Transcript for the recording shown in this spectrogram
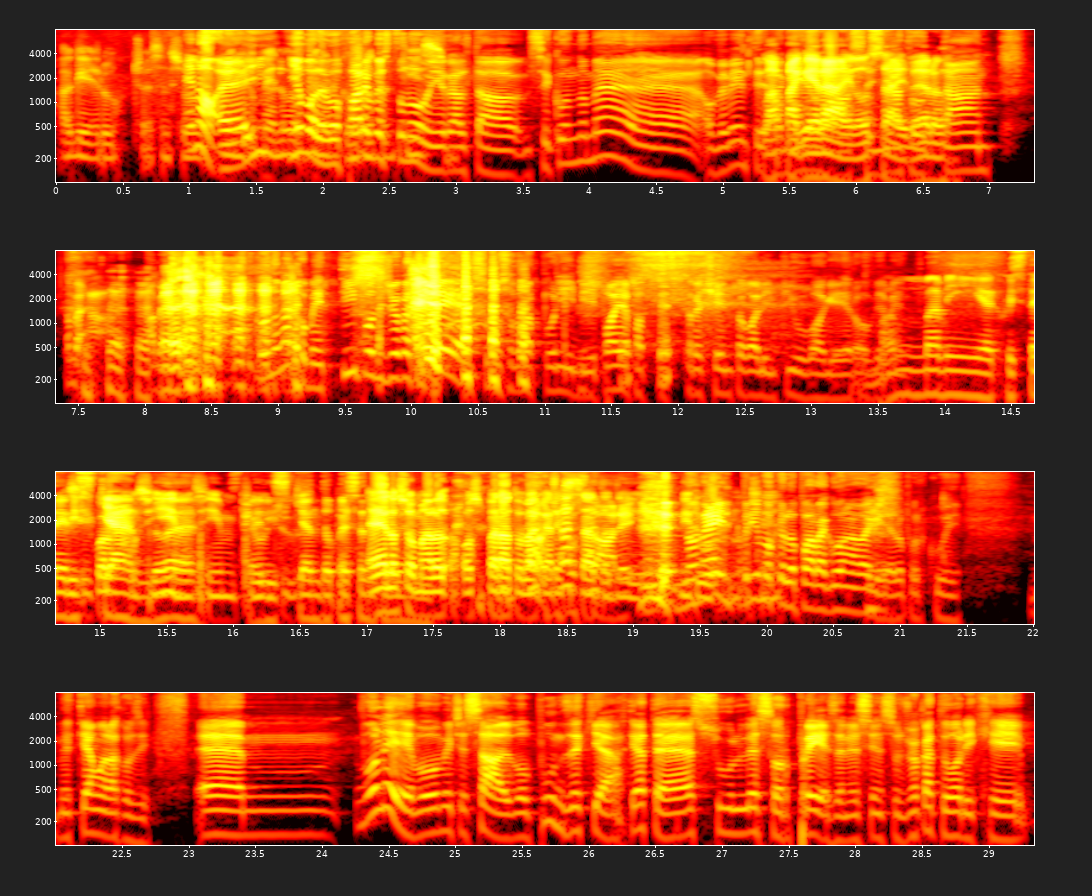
Agheru. Cioè, senso, eh no, eh, io, io volevo fare questo nome in realtà. Secondo me, ovviamente... La pagherai, lo sai, vero? Tanto... Vabbè, ah, vabbè, secondo me come tipo di giocatore sono sovrapponibili. Poi ha fatto 300 gol in più Aguero, ovviamente. Mamma mia, qui stai rischiando, eh. sì, stai rischiando pesantemente. Eh, lo so, ma ho sparato la No, carezzata stare. di, di Non turno, è il primo sì. che lo paragona ad Aguero, per cui mettiamola così. Ehm, volevo invece, Salvo, punzecchiarti a te sulle sorprese, nel senso giocatori che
